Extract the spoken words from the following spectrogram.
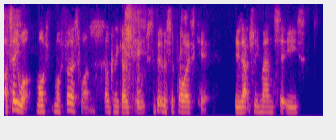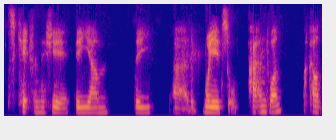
I'll tell you what, my my first one I'm going to go for, which is a bit of a surprise kit, is actually Man City's kit from this year. The um the uh the weird sort of patterned one. I can't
